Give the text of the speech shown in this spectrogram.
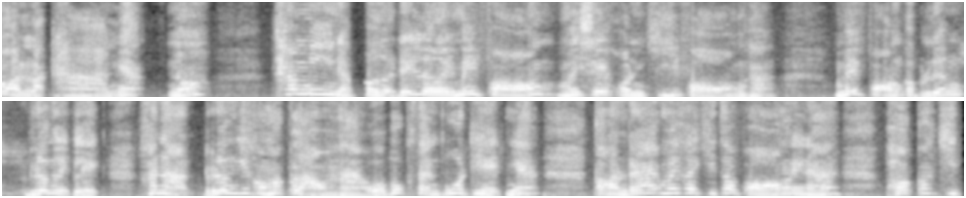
ก่อนหลักฐานเนี่ยเนาะถ้ามีเนี่ยเปิดได้เลยไม่ฟ้อง ไม่ใช่คนขี้ฟ้องค่ะ ไม่ฟ้องกับเรื่องเรื่องเล็กๆ ขนาดเรื่องที่เขามากล่าวหาว่าพวกฉันพูดเท็จเนี่ยตอนแรกไม่เคยคิดจะฟ้องเลยนะเพราะก็คิด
